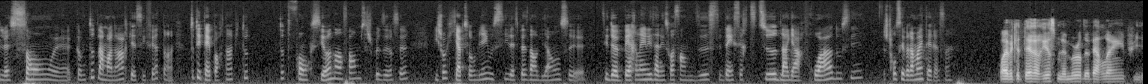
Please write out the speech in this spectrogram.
le son, euh, comme toute la manière que c'est fait. hein. Tout est important, puis tout, tout fonctionne ensemble, si je peux dire ça. Puis je trouve qu'il capture bien aussi l'espèce d'ambiance euh, de Berlin des années 70, d'incertitude, la guerre froide aussi. Je trouve que c'est vraiment intéressant. Ouais, avec le terrorisme, le mur de Berlin, puis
